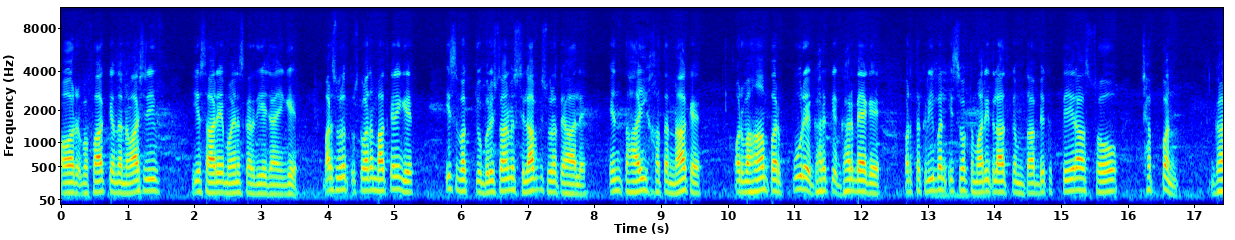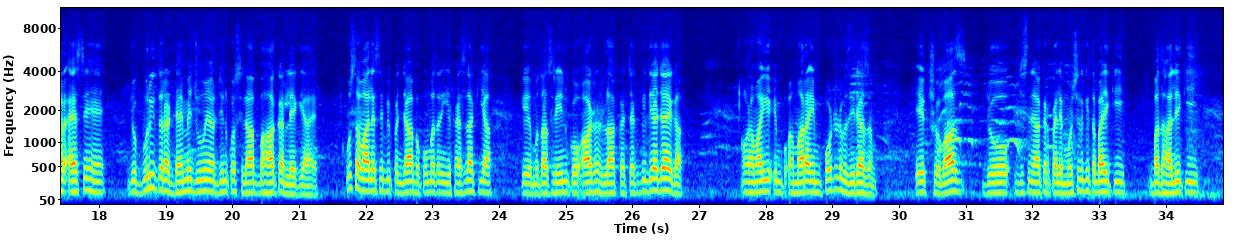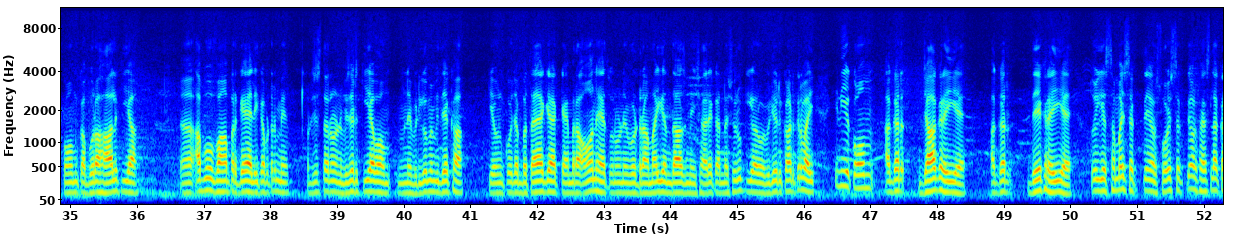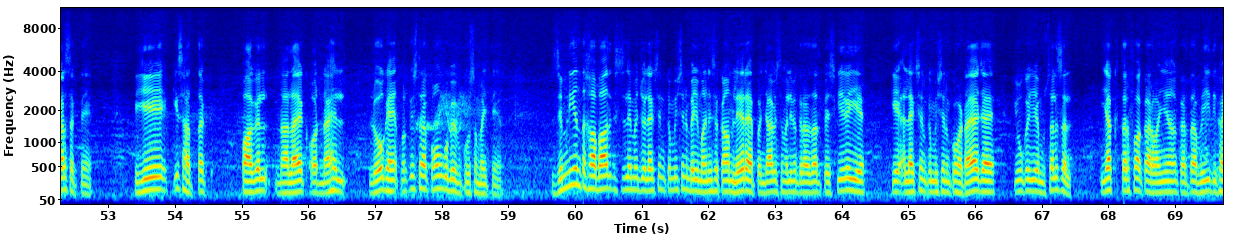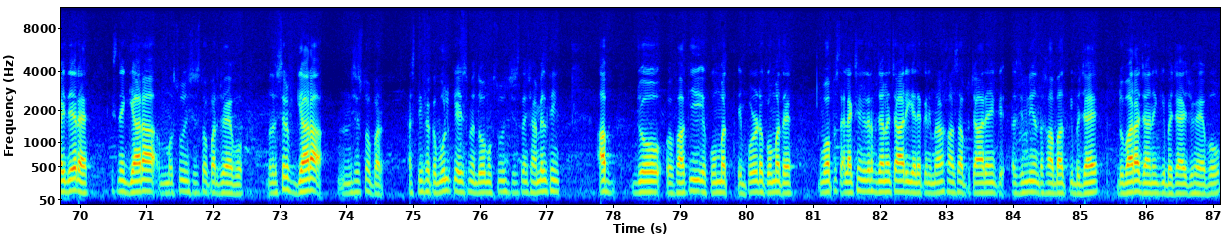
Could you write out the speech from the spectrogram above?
और वफाक के अंदर नवाज़ शरीफ ये सारे मुनस कर दिए जाएँगे। बार सूरत उसके बाद हम बात करेंगे, इस वक्त जो बलूचिस्तान में सैलाब की सूरत हाल है, इंतहाई ख़तरनाक है और वहाँ पर पूरे घर के घर बह गए और तकरीबन इस वक्त हमारी इतलात के मुताबिक तेरह सौ छप्पन घर ऐसे हैं जो बुरी तरह डैमेज हुए हैं और जिनको सैलाब बहा कर ले गया है। उस हवाले से भी पंजाब हुकूमत ने यह फ़ैसला किया कि मुतासरीन को आठ आठ लाख का चेक भी दिया जाएगा। और हमारी हमारा इम्पोर्टेड वज़ी अजम एक शोबाज़ जो जिसने आकर पहले मोशर की तबाही की बदहाली की कौम का बुरा हाल किया अब वो वहाँ पर गए हेलीकॉप्टर में और जिस तरह उन्होंने विज़िट किया, वो हमने वीडियो में भी देखा कि उनको जब बताया गया कैमरा ऑन है तो उन्होंने वो ड्रामाई अंदाज में इशारे करना शुरू किया और वो वीडियो रिकॉर्ड करवाई। इन ये कौम अगर जाग रही है, अगर देख रही है तो ये समझ सकते हैं और सोच सकते हैं और फैसला कर सकते हैं कि ये किस हद तक पागल, नालायक और नाहल लोग हैं और किस तरह कौम को बेवकूफ़ समझते हैं। ज़मनी इंतबात के सिलसिले में जो इलेक्शन कमीशन बेईमानी से काम ले रहा है, पंजाब इसम्बली में करारदाद पेश की गई है कि इलेक्शन कमीशन को हटाया जाए, क्योंकि ये मुसलसल यक तरफा कार्रवाइयाँ करता भी दिखाई दे रहा है। इसने ग्यारह मखसूस नशस्तों पर जो है वो मतलब सिर्फ़ ग्यारह नशस्तों पर इस्तीफ़े कबूल किए, जिसमें दो मखसूस नशस्तें शामिल थीं। अब जो वफाकी हुकूमत इम्पोर्टेड हुकूमत है वापस इलेक्शन की तरफ़ जाना चाह रही है, लेकिन इमरान खान साहब चाह रहे हैं कि ज़मनी इंतबात की बजाय, दोबारा जाने की बजाय जो है वो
